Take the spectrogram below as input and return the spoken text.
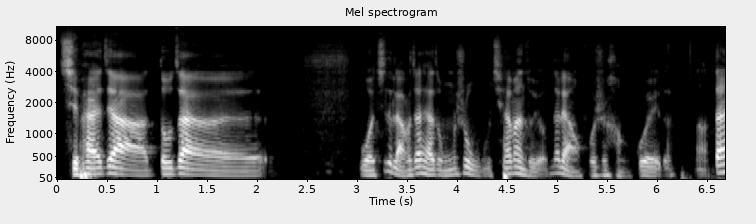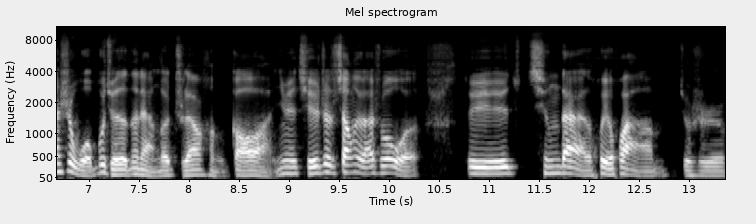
起拍价都在。我记得两个加起来总共是五千万左右，那两幅是很贵的啊，但是我不觉得那两个质量很高啊，因为其实这相对来说，我对于清代的绘画，就是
